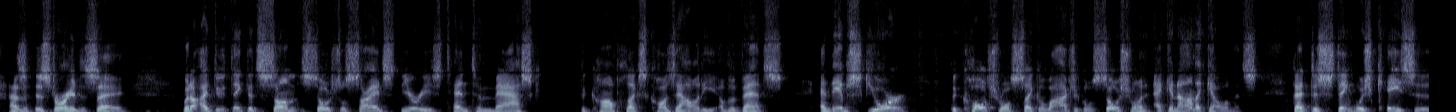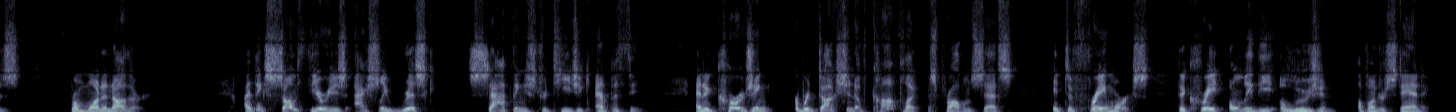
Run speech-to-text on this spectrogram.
as a historian to say. But I do think that some social science theories tend to mask the complex causality of events and they obscure the cultural, psychological, social, and economic elements that distinguish cases from one another. I think some theories actually risk sapping strategic empathy and encouraging a reduction of complex problem sets into frameworks that create only the illusion of understanding.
